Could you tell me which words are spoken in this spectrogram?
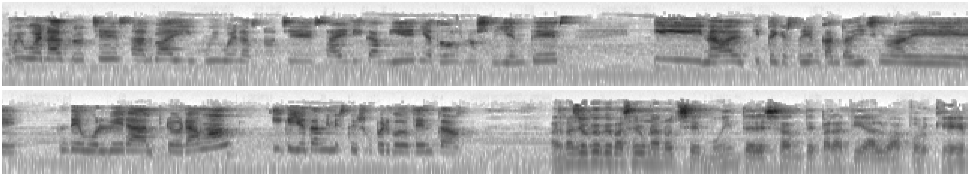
Muy buenas noches, Alba, y muy buenas noches a Eli también y a todos los oyentes. Y nada, decirte que estoy encantadísima de, volver al programa y que yo también estoy súper contenta. Además, yo creo que va a ser una noche muy interesante para ti, Alba, porque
